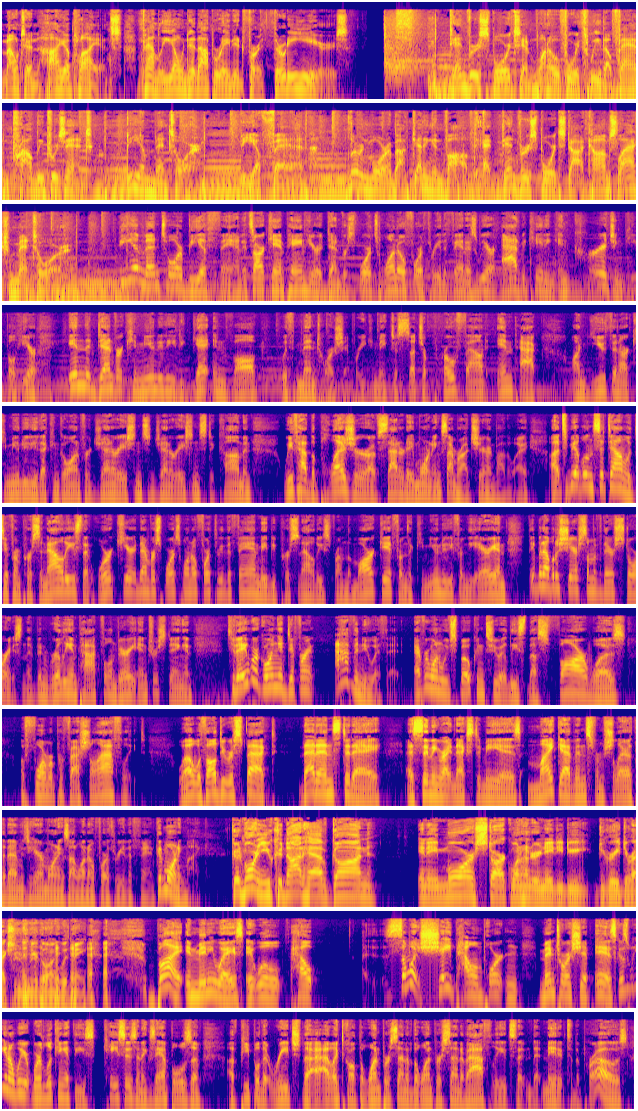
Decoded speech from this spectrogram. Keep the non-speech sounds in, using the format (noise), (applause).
Mountain High Appliance, family owned and operated for 30 years. Denver Sports and 1043 The Fan proudly present Be a Mentor, Be a Fan. Learn more about getting involved at denversports.com slash mentor. Be a mentor, be a fan. It's our campaign here at Denver Sports 1043 The Fan as we are advocating, encouraging people here in the Denver community to get involved with mentorship, where you can make just such a profound impact on youth in our community that can go on for generations and generations to come. And We've had the pleasure of Saturday mornings. I'm Raj Sharan, by the way, uh, to be able to sit down with different personalities that work here at Denver Sports 1043 The Fan, maybe personalities from the market, from the community, from the area. And they've been able to share some of their stories, and they've been really impactful and very interesting. And today we're going a different avenue with it. Everyone we've spoken to, at least thus far, was a former professional athlete. Well, with all due respect, that ends today as sitting right next to me is Mike Evans from Schlereth and Evans. You hear mornings on 1043 The Fan. Good morning, Mike. Good morning. You could not have gone in a more stark 180 degree direction than you're going with me. (laughs) but in many ways, it will help somewhat shape how important mentorship is because you know we're, we're looking at these cases and examples of of people that reach the I like to call it the 1% of the 1% of athletes that, that made it to the pros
